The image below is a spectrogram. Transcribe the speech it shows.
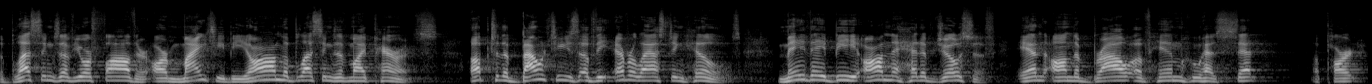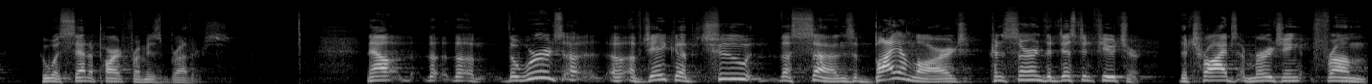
The blessings of your father are mighty beyond the blessings of my parents, up to the bounties of the everlasting hills. May they be on the head of Joseph and on the brow of him who has set apart, who was set apart from his brothers. Now, the, the, the words uh, of Jacob to the sons, by and large, concern the distant future, the tribes emerging from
